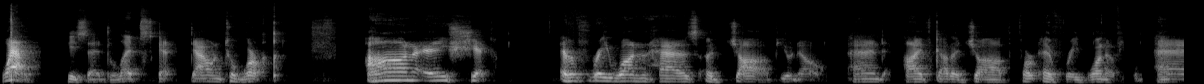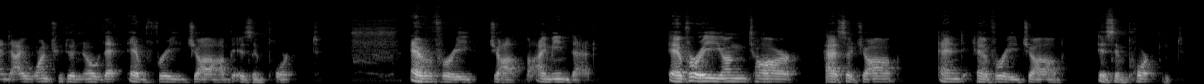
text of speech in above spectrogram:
Well, he said, let's get down to work. On a ship, everyone has a job, you know. And I've got a job for every one of you. And I want you to know that every job is important. Every job. I mean that. Every young tar has a job, and every job is important.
